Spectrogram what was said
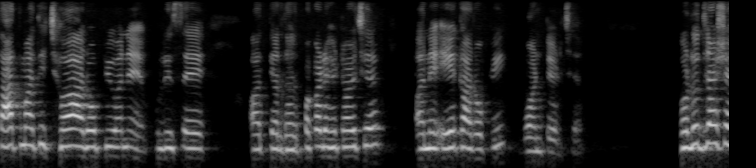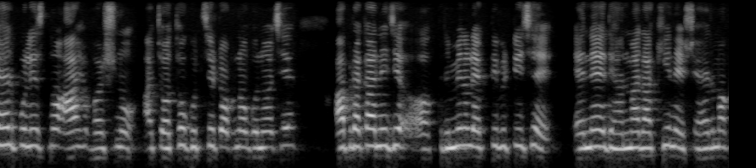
સાતમાંથી છ આરોપીઓને પોલીસે અત્યારે ધરપકડ હેઠળ છે અને એક આરોપી વોન્ટેડ છે. વડોદરા શહેર પોલીસનો આ વર્ષનો, આ ચોથો ગુસ્સી ટોકનો ગુનો છે. આ પ્રકારની જે ક્રિમિનલ એક્ટિવિટી છે, એને ધ્યાનમાં રાખીને શહેરમાં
